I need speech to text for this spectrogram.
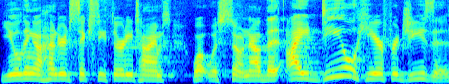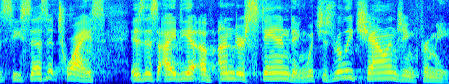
yielding 160, 30 times what was sown. Now, the ideal here for Jesus, he says it twice, is this idea of understanding, which is really challenging for me.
